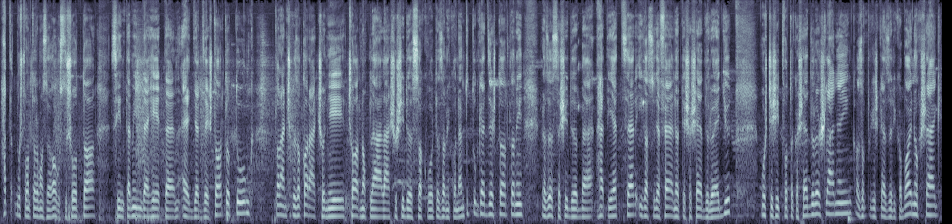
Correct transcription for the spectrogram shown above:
Hát most mondtam azt, hogy augusztus óta szinte minden héten egy edzést tartottunk. Talán csak az a karácsonyi csarnokleállásos időszak volt az, amikor nem tudtunk edzést tartani, az összes időben heti egyszer, igaz, hogy a felnőtt és a serdülő együtt. Most is itt voltak a serdülős lányaink, azoknak is kezdődik a bajnokság.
